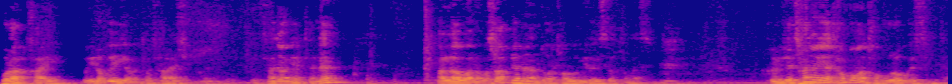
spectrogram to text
보라카이 뭐 이런 거 얘기하면 더 잘하실 거예요. 찬영이한테는 발라우안하고 산페르난도가 더 의미가 있었던 것 같습니다. 그럼 이제 찬영이한테 한 번만 더 물어보겠습니다.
